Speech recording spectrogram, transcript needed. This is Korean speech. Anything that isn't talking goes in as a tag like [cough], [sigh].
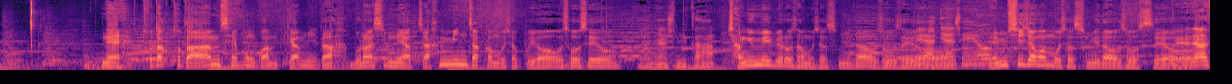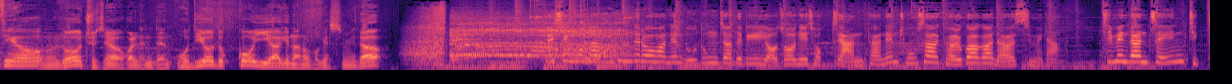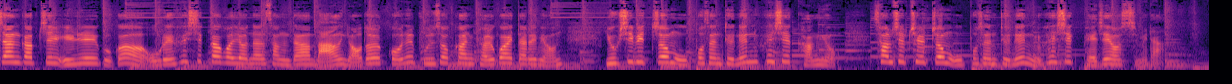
네, 토닥토담 세 분과 함께합니다. 문화심리학자 한민 작가 모셨고요. 어서 오세요. 네, 안녕하십니까. 장윤미 변호사 모셨습니다. 어서 오세요. 네, 안녕하세요. MC 정원 모셨습니다. 어서 오세요. 네, 안녕하세요. 오늘도 주제와 관련된 오디오 듣고 이야기 나눠보겠습니다. 회식 문화로 힘들어하는 노동자들이 여전히 적지 않다는 조사 결과가 나왔습니다. 시민단체인 직장갑질 119가 올해 회식과 관련한 상담 48건을 분석한 결과에 따르면 62.5%는 회식 강요, 37.5%는 회식 배제였습니다.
